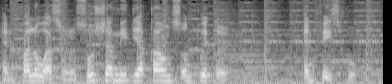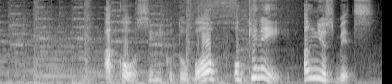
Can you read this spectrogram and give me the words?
and follow us on our social media accounts on Twitter and Facebook. Ako si Nikutubo ug kini ang Newsbits.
